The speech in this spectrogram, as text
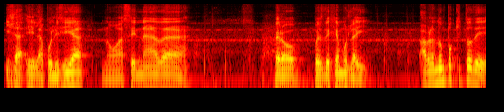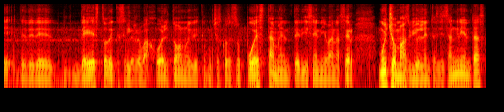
Y la, y la policía no hace nada. Pero pues dejémosla ahí. Hablando un poquito de, de, esto, de que se le rebajó el tono y de que muchas cosas supuestamente dicen iban a ser mucho más violentas y sangrientas,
